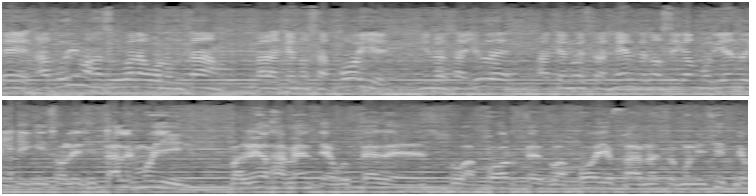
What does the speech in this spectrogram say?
Eh, acudimos a su buena voluntad para que nos apoye y nos ayude a que nuestra gente no siga muriendo. Y... Y solicitarle muy valiosamente a ustedes su aporte, su apoyo para nuestro municipio.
